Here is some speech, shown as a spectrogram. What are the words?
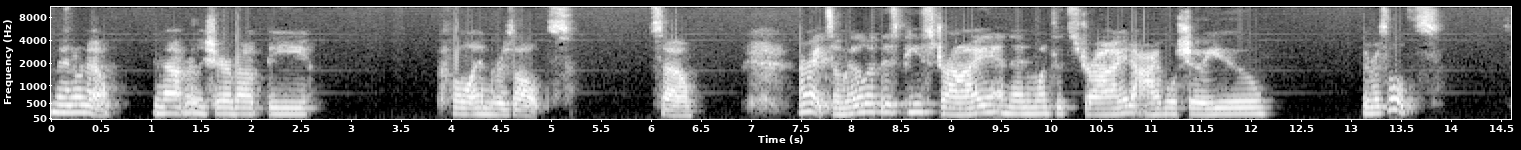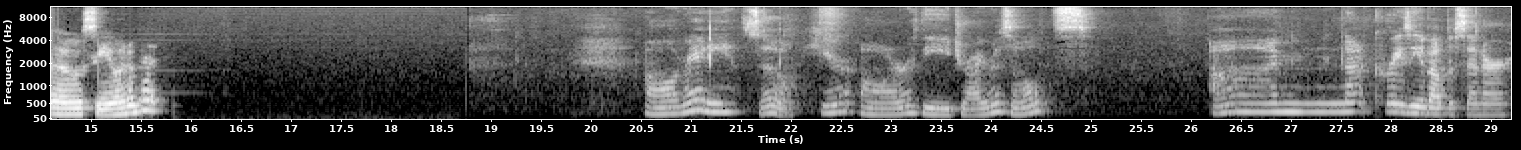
I don't know. Not really sure about the full end results. So, all right, so I'm to let this piece dry, and then once it's dried, I will show you the results. So, see you in a bit. Alrighty, so here are the dry results. I'm not crazy about the center.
